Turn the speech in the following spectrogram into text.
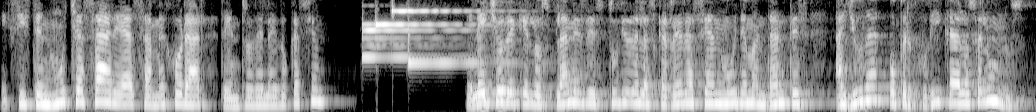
existen muchas áreas a mejorar dentro de la educación. ¿El hecho de que los planes de estudio de las carreras sean muy demandantes ayuda o perjudica a los alumnos?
